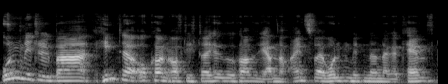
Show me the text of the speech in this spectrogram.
unmittelbar hinter Ocon auf die Strecke gekommen. Sie haben noch ein, zwei Runden miteinander gekämpft.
